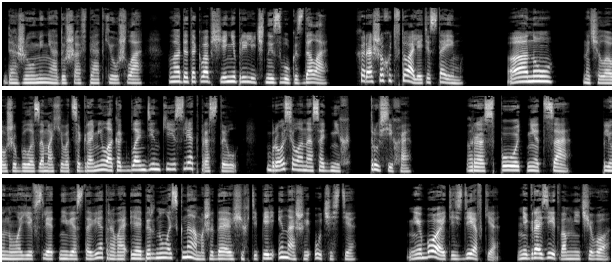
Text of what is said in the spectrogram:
Даже у меня душа в пятки ушла. Лада так вообще неприличный звук издала. Хорошо, хоть в туалете стоим. «А ну!» — начала уже было замахиваться громила, как блондинки и след простыл. Бросила нас одних, трусиха. «Распутница!» — плюнула ей вслед невеста Ветрова и обернулась к нам, ожидающих теперь и нашей участи. «Не бойтесь, девки, не грозит вам ничего.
